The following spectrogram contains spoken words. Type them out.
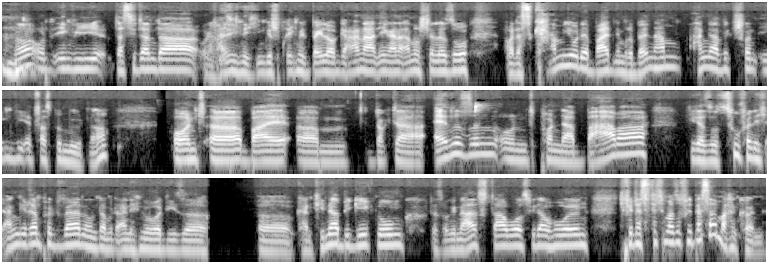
Mhm. Ne? Und irgendwie, dass sie dann da, oder weiß ich nicht, im Gespräch mit Bail Organa an irgendeiner anderen Stelle so, aber das Cameo der beiden im Rebellenhangar wirkt schon irgendwie etwas bemüht, ne? Und äh, bei ähm, Dr. Elvison und Ponda Baba wieder so zufällig angerempelt werden und damit eigentlich nur diese äh, Cantina-Begegnung des Original Star Wars wiederholen. Ich finde, das hätte man so viel besser machen können.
